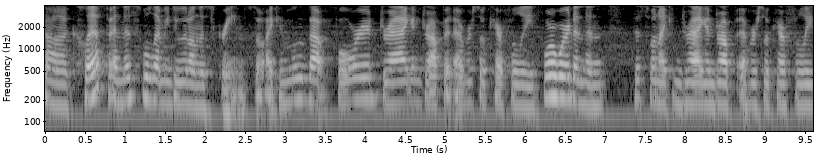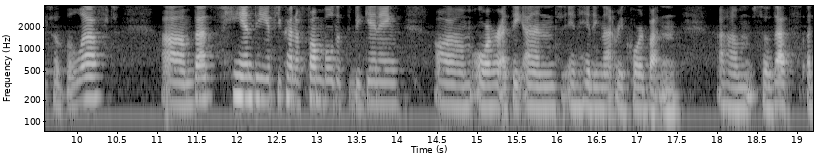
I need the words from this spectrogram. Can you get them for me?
uh, clip and this will let me do it on the screen. So I can move that forward, drag and drop it ever so carefully forward and then this one I can drag and drop ever so carefully to the left. Um, that's handy if you kind of fumbled at the beginning um, or at the end in hitting that record button. Um, so that's a,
